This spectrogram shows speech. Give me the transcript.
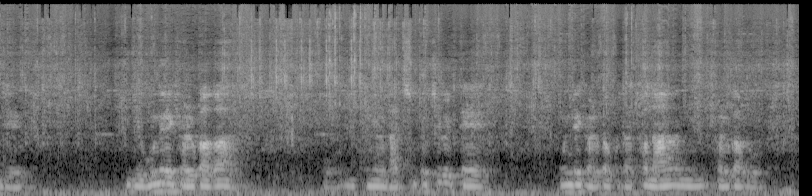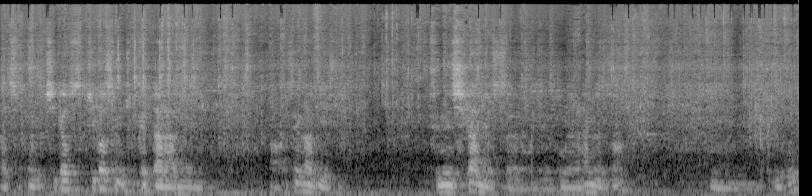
이제 이게 오늘의 결과가 뭐, 이 공연을 마침표 찍을 때 오늘의 결과보다 더 나은 결과로 마침표를 찍었, 찍었으면 좋겠다라는 어, 생각이 드는 시간이었어요. 오늘 공연을 하면서. 음, 그리고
